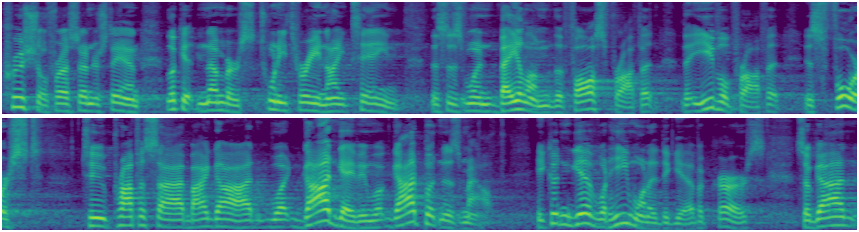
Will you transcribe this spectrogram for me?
crucial for us to understand. Look at Numbers 23 19. This is when Balaam, the false prophet, the evil prophet, is forced to prophesy by God what God gave him, what God put in his mouth. He couldn't give what he wanted to give, a curse. So God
